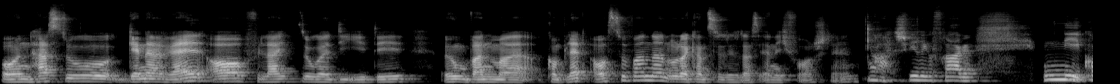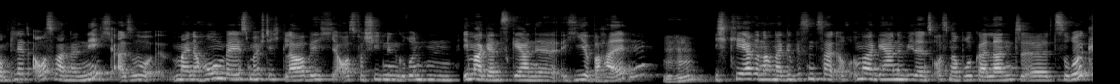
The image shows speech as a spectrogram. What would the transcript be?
Und hast du generell auch vielleicht sogar die Idee, irgendwann mal komplett auszuwandern oder kannst du dir das eher nicht vorstellen? Oh, schwierige Frage. Nee, komplett auswandern nicht. Also meine Homebase möchte ich, glaube ich, aus verschiedenen Gründen immer ganz gerne hier behalten. Mhm. Ich kehre nach einer gewissen Zeit auch immer gerne wieder ins Osnabrücker Land äh, zurück,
